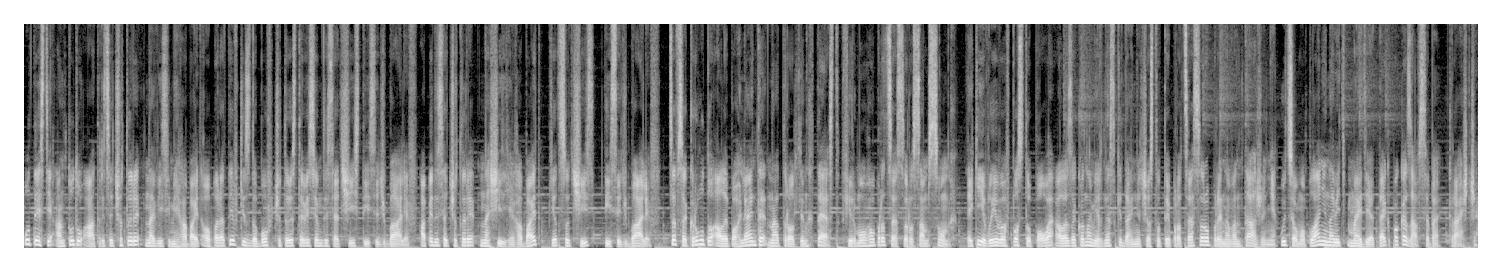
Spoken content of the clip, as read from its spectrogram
У тесті Antutu A34 на 8 ГБ оперативки здобув 486 тисяч балів, а 54 на 6 ГБ 506 тисяч балів. Це все круто, але погляньте на тротлінг тест фірмового процесору Samsung, який виявив поступове, але закономірне скидання частоти процесору при навантаженні. У цьому плані навіть Mediatek показав себе краще.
